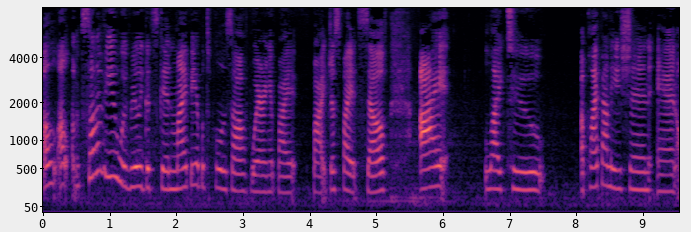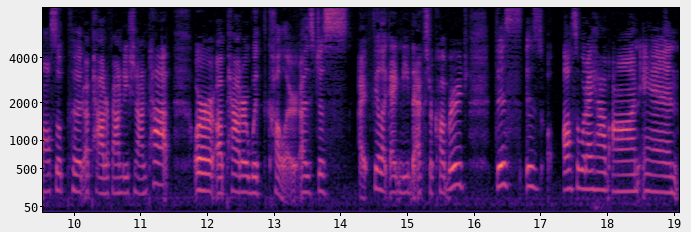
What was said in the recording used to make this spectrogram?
I'll, I'll, um, some of you with really good skin might be able to pull this off wearing it by, by just by itself. I like to apply foundation and also put a powder foundation on top or a powder with color as just I feel like I need the extra coverage. This is also what I have on and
